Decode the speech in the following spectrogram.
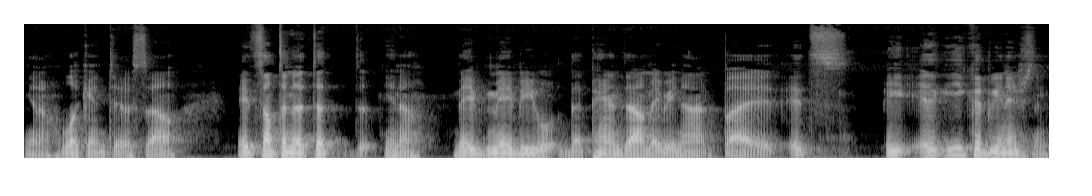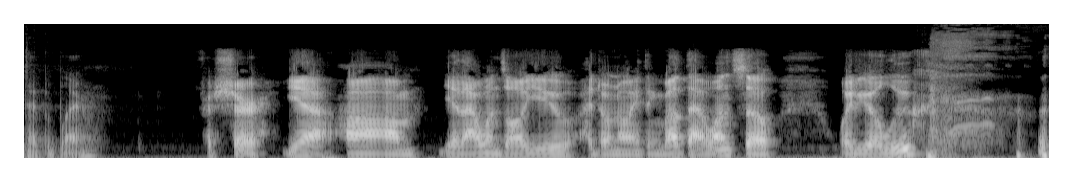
you know look into so it's something that, that, you know maybe maybe that pans out maybe not but it's he he could be an interesting type of player for sure yeah um yeah that one's all you i don't know anything about that one so Way to go, Luke.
